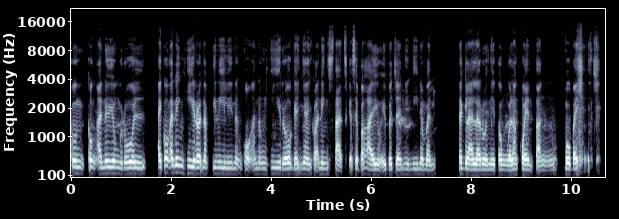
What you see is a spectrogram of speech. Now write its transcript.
kung kung ano yung role ay kung ano yung hero na pinili ng kung anong hero, ganyan, kung ano yung stats kasi baka yung iba diyan hindi naman naglalaro nitong walang kuwentang Mobile Legends.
